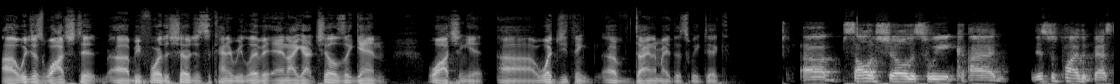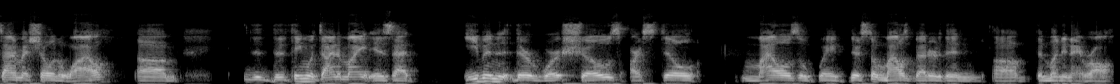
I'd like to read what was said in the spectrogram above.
Uh, we just watched it uh, before the show just to kind of relive it, and I got chills again watching it. Uh, what do you think of Dynamite this week, Dick? Uh, solid show this week. Uh, this was probably the best Dynamite show in a while. Um, the the thing with Dynamite is that even their worst shows are still miles away. They're still miles better than um, than Monday Night Raw.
